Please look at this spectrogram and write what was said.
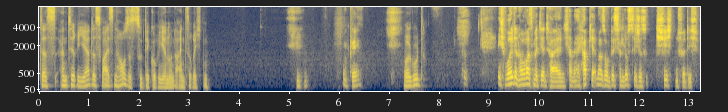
das Interieur des Weißen Hauses zu dekorieren und einzurichten. Okay. Voll gut. Ich wollte noch was mit dir teilen. Ich habe hab ja immer so ein bisschen lustige Geschichten für dich.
